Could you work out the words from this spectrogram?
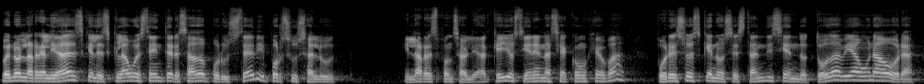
Bueno, la realidad es que el esclavo está interesado por usted y por su salud y la responsabilidad que ellos tienen hacia con Jehová. Por eso es que nos están diciendo todavía una hora,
